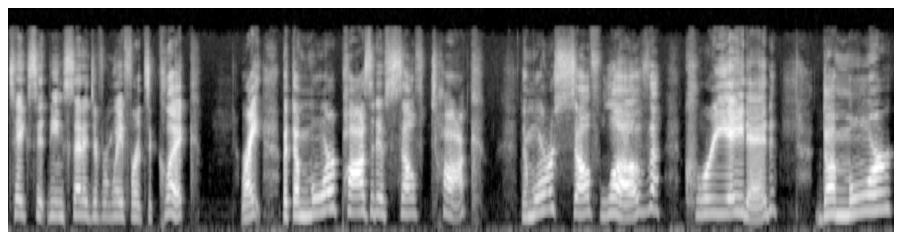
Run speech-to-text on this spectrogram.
takes it being said a different way for it to click, right? But the more positive self-talk, the more self-love created, the more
